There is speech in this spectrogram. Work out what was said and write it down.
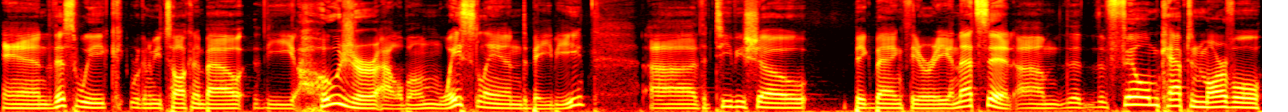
And this week, we're going to be talking about the Hozier album, Wasteland Baby, uh, the TV show Big Bang Theory, and that's it. Um, the, the film Captain Marvel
